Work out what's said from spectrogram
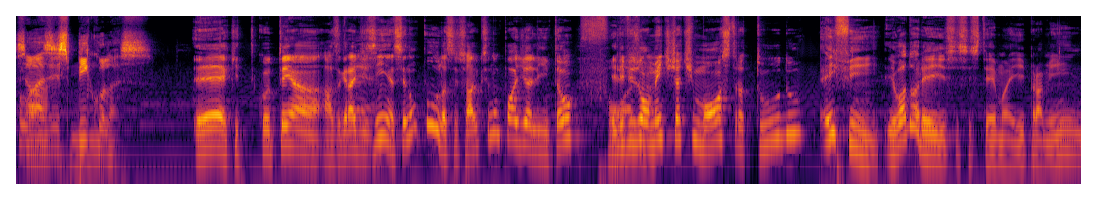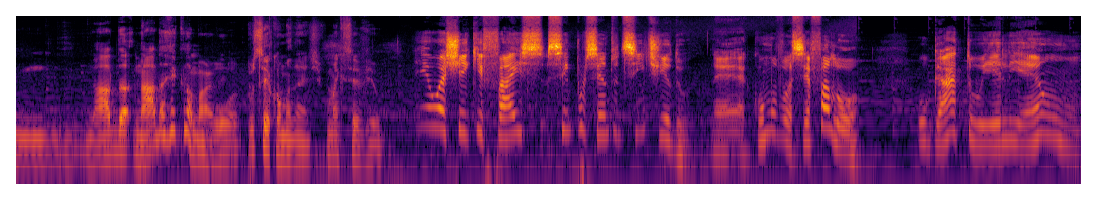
São as espículas. É, que quando tem a- as gradezinhas, você não pula, você sabe que você não pode ir ali. Então, Foda. ele visualmente já te mostra tudo. Enfim, eu adorei esse sistema aí, pra mim, nada, nada a reclamar, velho. Boa. Pra você, comandante, como é que você viu? Eu achei que faz 100% de sentido. É, como você falou, o gato ele é um,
